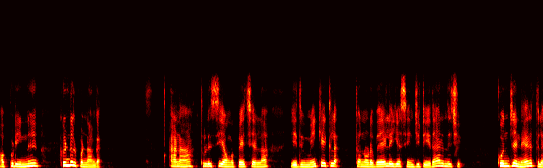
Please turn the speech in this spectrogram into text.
அப்படின்னு கிண்டல் பண்ணாங்க. ஆனா துளசி அவங்க பேச்செல்லாம் எதுவுமே கேட்கல தன்னோட வேலையை செஞ்சிட்டே தான் இருந்துச்சு. கொஞ்ச நேரத்துல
